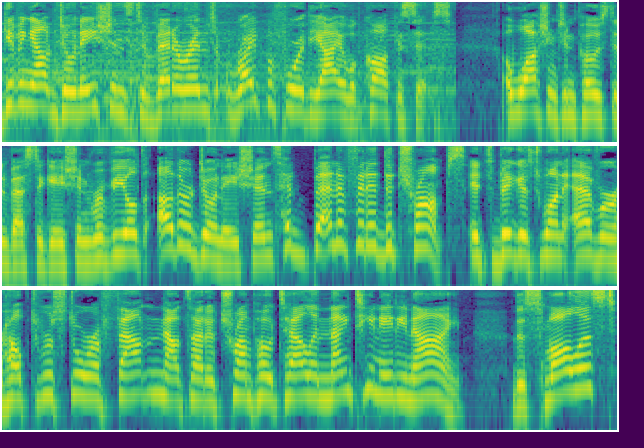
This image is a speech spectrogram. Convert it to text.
giving out donations to veterans right before the Iowa caucuses. A Washington Post investigation revealed other donations had benefited the Trumps. Its biggest one ever helped restore a fountain outside a Trump hotel in 1989. The smallest,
